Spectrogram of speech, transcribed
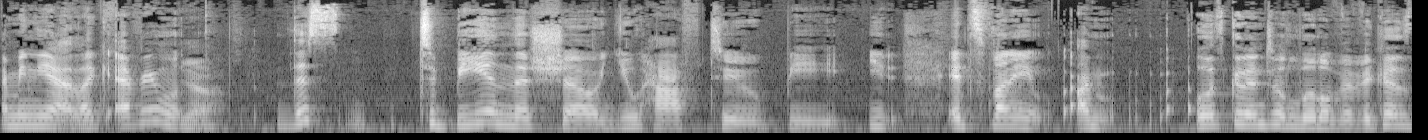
I mean, yeah, like everyone. Yeah. This to be in this show, you have to be. You, it's funny. I'm. Let's get into a little bit because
